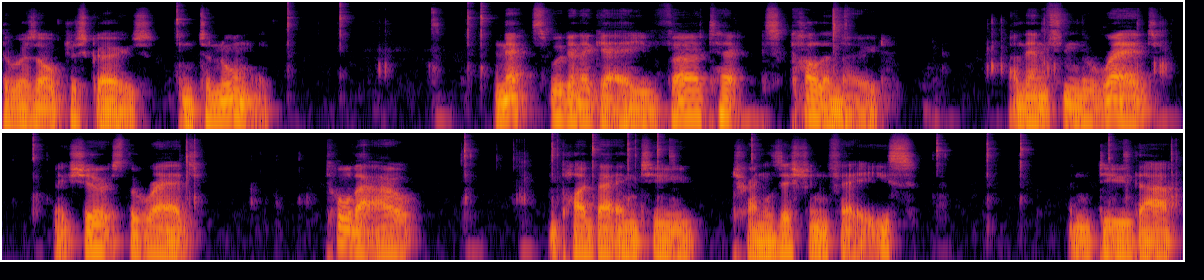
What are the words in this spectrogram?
the result just goes into normal. Next, we're going to get a vertex color node. And then from the red, make sure it's the red, pull that out, plug that into transition phase, and do that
